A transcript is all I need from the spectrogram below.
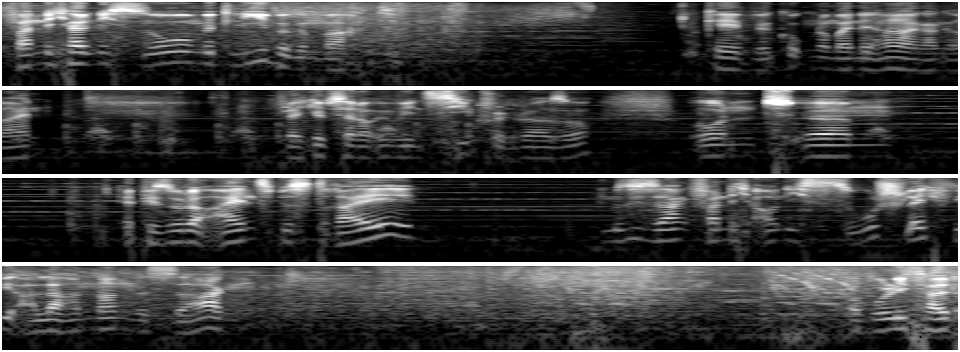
Fand ich halt nicht so mit Liebe gemacht. Okay, wir gucken nochmal in den anderen Gang rein. Vielleicht gibt es ja noch irgendwie ein Secret oder so. Und, ähm... Episode 1 bis 3, muss ich sagen, fand ich auch nicht so schlecht, wie alle anderen es sagen. Obwohl ich es halt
